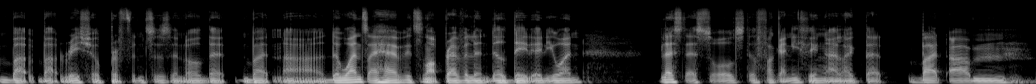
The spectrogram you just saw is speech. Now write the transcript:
about about racial preferences and all that. But uh, the ones I have, it's not prevalent. They'll date anyone bless their souls they'll fuck anything i like that. But um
